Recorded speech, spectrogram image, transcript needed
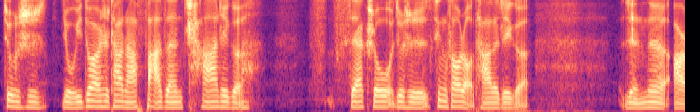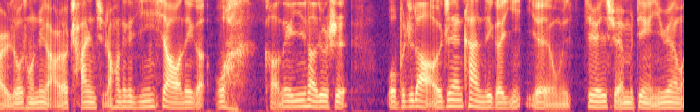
就是有一段是他拿发簪插这个 sexual，就是性骚扰他的这个人的耳朵，从这个耳朵插进去，然后那个音效，那个哇靠，那个音效就是我不知道，我之前看这个音也，我们这学期学什么电影音乐嘛，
